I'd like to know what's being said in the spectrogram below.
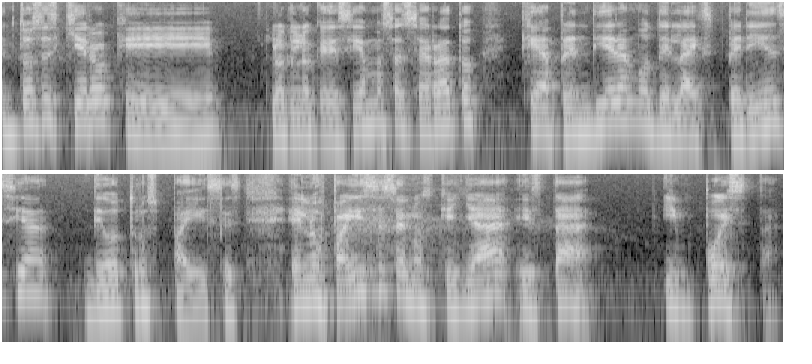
Entonces quiero que, lo, lo que decíamos hace rato, que aprendiéramos de la experiencia de otros países. En los países en los que ya está impuesta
